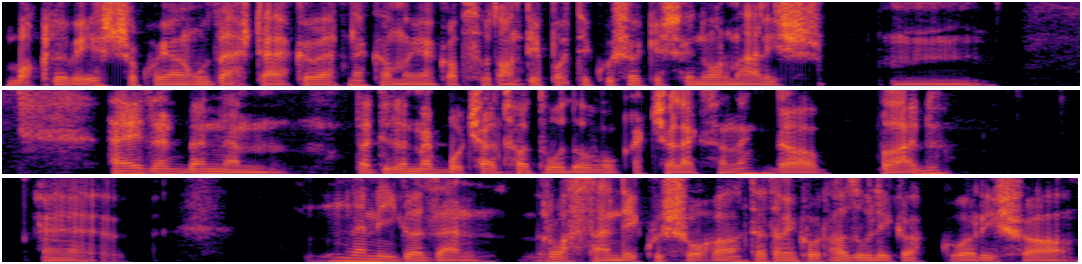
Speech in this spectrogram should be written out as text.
baklövést, sok olyan húzást elkövetnek, amelyek abszolút antipatikusak, és egy normális mm, helyzetben nem, tehát megbocsátható dolgokat cselekszenek, de a Bud nem igazán rossz szándékú soha, tehát amikor hazudik, akkor is a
